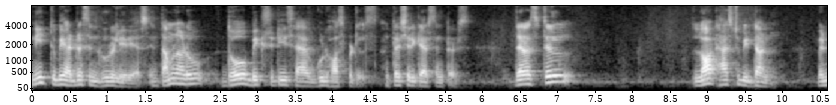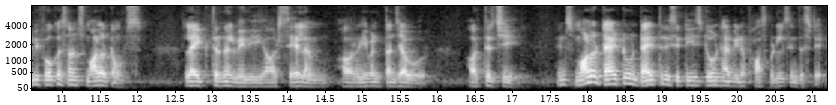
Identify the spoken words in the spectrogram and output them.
need to be addressed in rural areas. In Tamil Nadu, though big cities have good hospitals and tertiary care centers, there are still lot has to be done when we focus on smaller towns like Tirunelveli or Salem or even Thanjavur or Trichy. In smaller tier 2 and tier 3 cities don't have enough hospitals in the state.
